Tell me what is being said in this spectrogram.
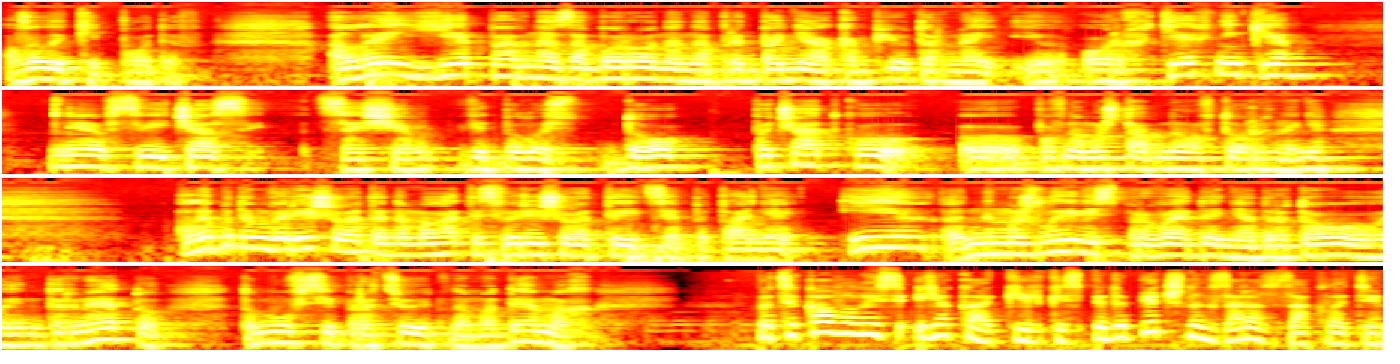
а, великий подив. Але є певна заборона на придбання комп'ютерної і оргтехніки. Е, В свій час це ще відбулось до початку е, повномасштабного вторгнення. Але будемо вирішувати, намагатись вирішувати і це питання. І неможливість проведення дротового інтернету, тому всі працюють на модемах. Поцікавились, яка кількість підопічних зараз в закладі.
